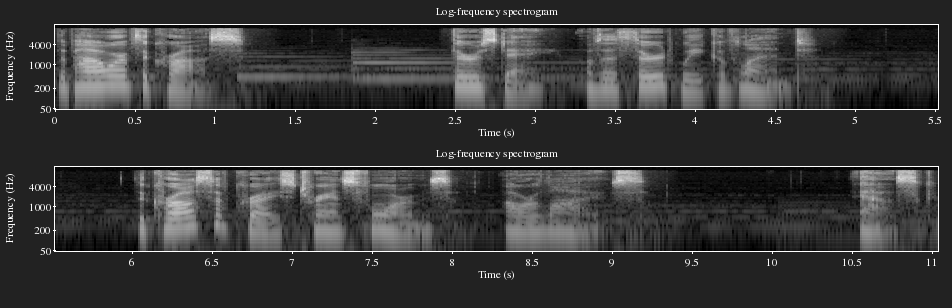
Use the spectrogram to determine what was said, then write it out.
The Power of the Cross. Thursday of the third week of Lent. The cross of Christ transforms our lives. Ask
